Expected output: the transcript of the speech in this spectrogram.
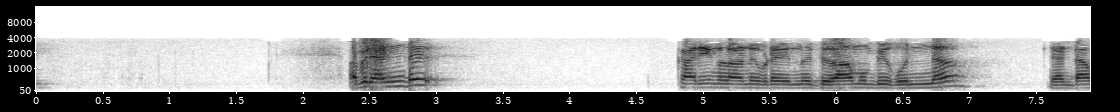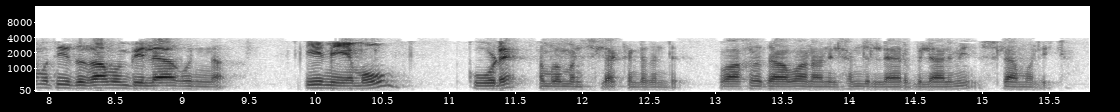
അപ്പൊ രണ്ട് കാര്യങ്ങളാണ് ഇവിടെ ഇന്ന് ഇതുകാമുമ്പി കുന്ന രണ്ടാമത്തെ ഇതുകാമുമ്പി ബില കുന്ന ഈ നിയമവും കൂടെ നമ്മൾ മനസ്സിലാക്കേണ്ടതുണ്ട്. വാഹൃദാവാൻ അലഹമുല്ലാ റബുലാലമി ഇസ്ലാം വലൈക്കും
